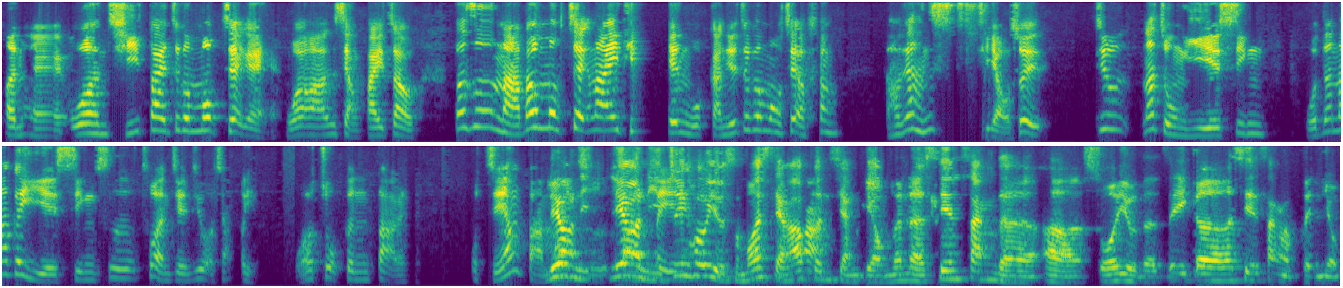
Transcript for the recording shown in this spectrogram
很哎，我很期待这个 mock check 哎，我很想拍照。但是拿到 mock check 那一天，我感觉这个 mock check 好像好像很小，所以就那种野心。我的那个野心是突然间就好像，哎，我要做更大的，我怎样把料你料你最后有什么想要分享给我们的线上的呃所有的这个线上的朋友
